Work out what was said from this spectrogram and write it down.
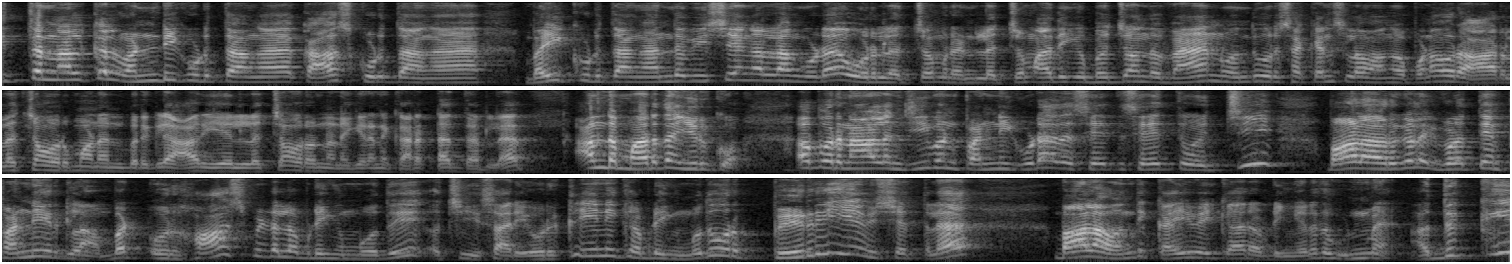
இத்தனை நாட்கள் வண்டி கொடுத்தாங்க காசு கொடுத்தாங்க பைக் கொடுத்தாங்க அந்த விஷயங்கள்லாம் கூட ஒரு லட்சம் ரெண்டு லட்சம் அதிகபட்சம் அந்த வேன் வந்து ஒரு செகண்ட்ஸில் வாங்க போனால் ஒரு ஆறு லட்சம் வருமா நண்பர்களே? ஆறு ஏழு லட்சம் வரும்னு நினைக்கிறேன் எனக்கு கரெக்டாக தெரில அந்த மாதிரி தான் இருக்கும். அப்போ ஒரு நாலஞ்சு ஈவன் பண்ணி கூட அதை சேர்த்து சேர்த்து வச்சு பாலா அவர்கள் இவ்வளோத்தையும் பண்ணியிருக்கலாம். பட் ஒரு ஹாஸ்பிட்டல் அப்படிங்கும்போது சாரி ஒரு கிளினிக் அப்படிங்கும்போது ஒரு பெரிய விஷயத்தில் பாலா வந்து கை வைக்கார் அப்படிங்கிறது உண்மை. அதுக்கு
